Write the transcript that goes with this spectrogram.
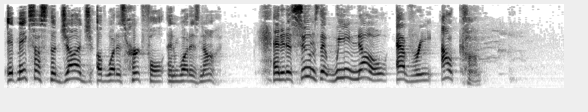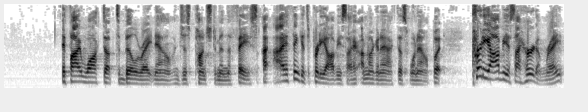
It makes us the judge of what is hurtful and what is not. And it assumes that we know every outcome if I walked up to Bill right now and just punched him in the face, I, I think it's pretty obvious. I, I'm not going to act this one out, but pretty obvious I hurt him, right?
